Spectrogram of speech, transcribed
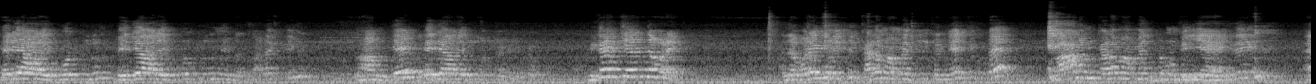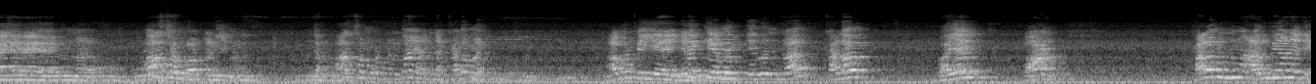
பெரியாரை போற்றிலும் பெரியாரை போற்றிலும் என்ற தலைப்பில் நாம் ஏன் பெரியாரை மிகச்சிறந்த உரை. அந்த உரை குறித்து களம் அமைத்து நேற்று கூட வானம் களம் அமைப்பினுடைய இது வாசம் ஹோட்டலில் இந்த வாசம் ஹோட்டல் தான் அந்த களம் அவருடைய இலக்கிய அமைப்பு என்றால் களம் வயல் வானம். களம் இன்னும் அருமையானது.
